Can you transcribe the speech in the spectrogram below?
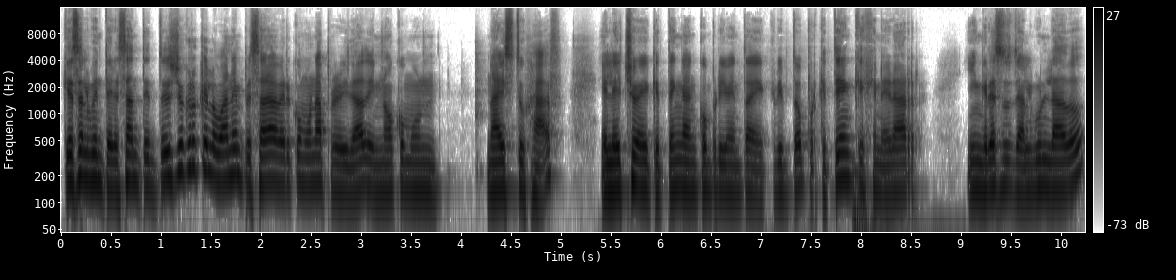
que es algo interesante. Entonces, yo creo que lo van a empezar a ver como una prioridad y no como un nice to have, el hecho de que tengan compra y venta de cripto, porque tienen que generar ingresos de algún lado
